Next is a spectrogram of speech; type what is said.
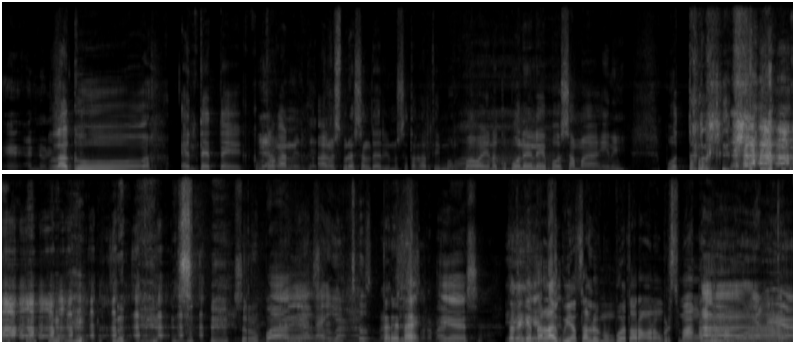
eh, Indonesia Lagu NTT, kebetulan Ya, kan NTT. Anmes berasal dari Nusa Tenggara Timur. Bawain lagu Boleh Lebo sama ini. Putar. Seru banget. Ternyata seru banget, itu. seru Ternyata-. Yes. Tapi Iya, kita iya. lagu yang selalu membuat orang-orang bersemangat Ah, memang. Wah. iya.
